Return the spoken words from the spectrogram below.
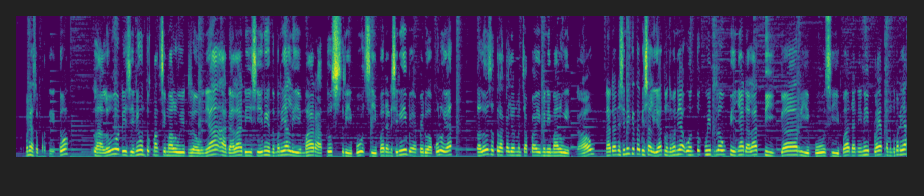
teman ya seperti itu. Lalu di sini untuk maksimal withdrawnya adalah di sini teman ya 500.000 SIBA dan di sini BEP 20 ya. Lalu setelah kalian mencapai minimal withdraw, nah dan di sini kita bisa lihat teman-teman ya untuk withdraw fee-nya adalah 3000 SIBA dan ini flat teman-teman ya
